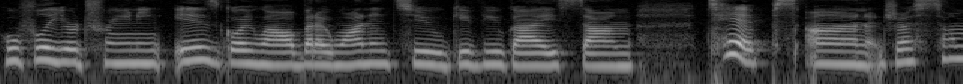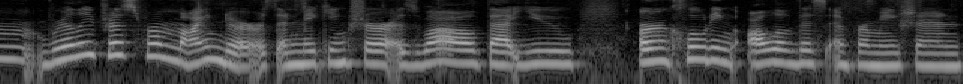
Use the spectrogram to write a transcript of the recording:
hopefully, your training is going well, but I wanted to give you guys some tips on just some really just reminders and making sure as well that you are including all of this information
